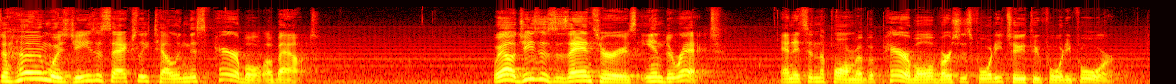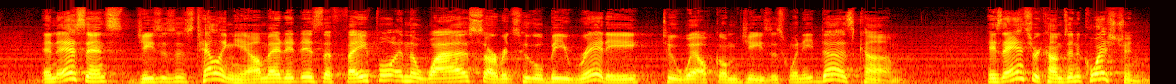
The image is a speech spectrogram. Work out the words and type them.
To whom was Jesus actually telling this parable about? Well, Jesus' answer is indirect, and it's in the form of a parable, verses 42 through 44. In essence, Jesus is telling him that it is the faithful and the wise servants who will be ready to welcome Jesus when he does come. His answer comes in a question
